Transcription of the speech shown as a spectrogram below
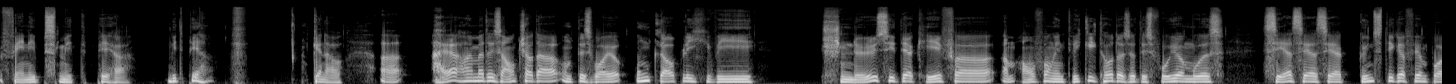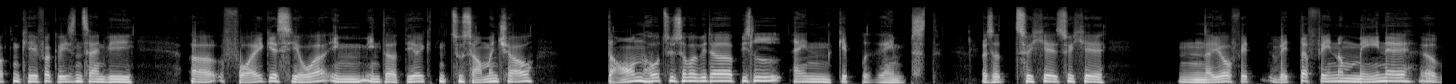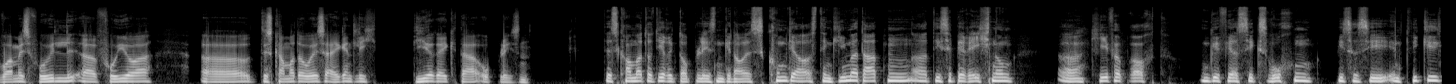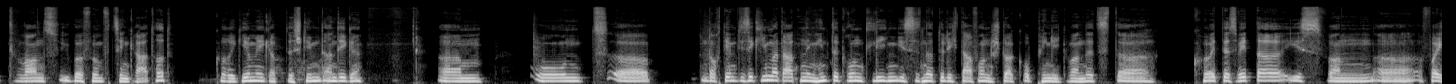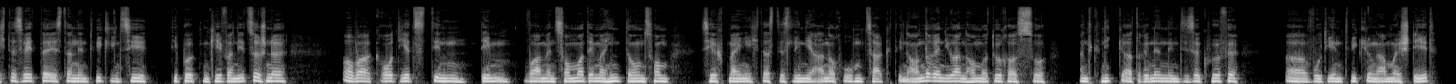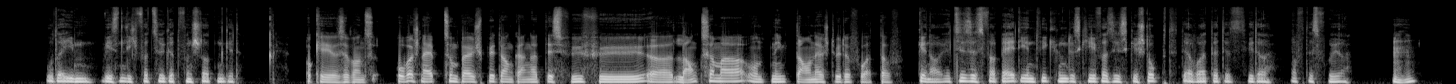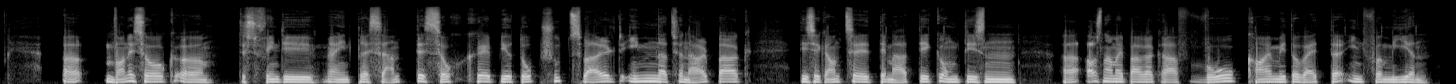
Phoenix mit pH. Mit pH. Genau. Äh, heuer haben wir das angeschaut auch, und das war ja unglaublich, wie schnell sich der Käfer am Anfang entwickelt hat. Also das Frühjahr muss sehr, sehr, sehr günstiger für einen Borkenkäfer gewesen sein wie äh, voriges Jahr im, in der direkten Zusammenschau. Dann hat es aber wieder ein bisschen eingebremst. Also solche, solche naja, Wetterphänomene, äh, warmes Früh, äh, Frühjahr, äh, das kann man da alles eigentlich direkt auch ablesen? Das kann man da direkt ablesen, genau. Es kommt ja aus den Klimadaten, äh, diese Berechnung. Käfer braucht ungefähr sechs Wochen, bis er sie entwickelt, wann es über 15 Grad hat. Korrigiere mich, ich glaube, das stimmt, Andi. Ähm, und äh, nachdem diese Klimadaten im Hintergrund liegen, ist es natürlich davon stark abhängig. Wenn jetzt äh, kaltes Wetter ist, wenn äh, feuchtes Wetter ist, dann entwickeln sie die Burkenkäfer nicht so schnell. Aber gerade jetzt in dem warmen Sommer, den wir hinter uns haben, sieht man eigentlich, dass das linear nach oben zackt. In anderen Jahren haben wir durchaus so einen Knick drinnen in dieser Kurve, äh, wo die Entwicklung einmal steht oder eben wesentlich verzögert vonstatten geht. Okay, also wenn es überschneibt zum Beispiel, dann geht das viel, viel äh, langsamer und nimmt dann erst wieder Fahrt auf. Genau, jetzt ist es vorbei, die Entwicklung des Käfers ist gestoppt, der wartet jetzt wieder auf das Frühjahr. Mhm. Äh, wenn ich sage, äh, das finde ich eine interessante Sache. Biotopschutzwald im Nationalpark, diese ganze Thematik um diesen äh, Ausnahmeparagraph. Wo kann ich mich da weiter informieren,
